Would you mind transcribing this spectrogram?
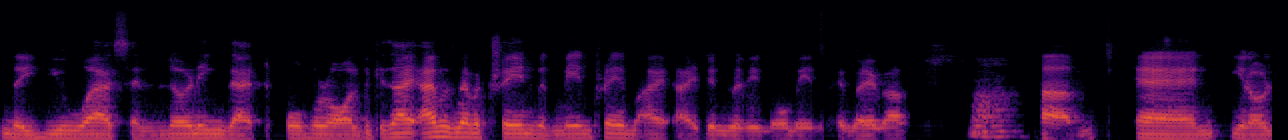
the US and learning that overall because I, I was never trained with mainframe. I, I didn't really know mainframe very well. Uh-huh. Um, and you know,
